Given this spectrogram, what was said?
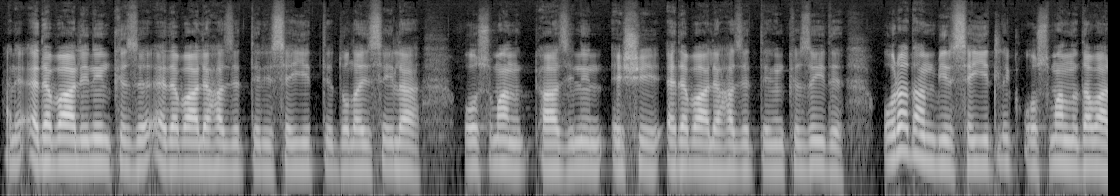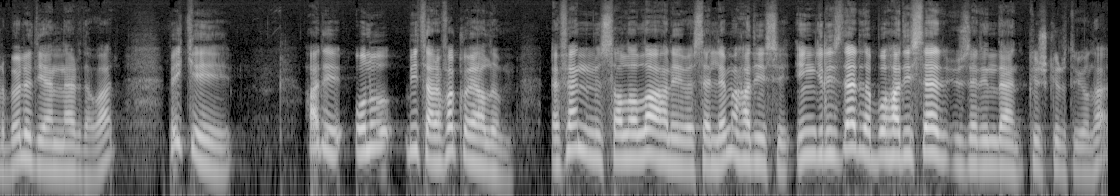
Hani Edebali'nin kızı Edebali Hazretleri Seyyid'di. Dolayısıyla Osman Gazi'nin eşi Edebali Hazretleri'nin kızıydı. Oradan bir seyitlik Osmanlı'da var. Böyle diyenler de var. Peki hadi onu bir tarafa koyalım. Efendimiz sallallahu aleyhi ve sellem'in hadisi. İngilizler de bu hadisler üzerinden kışkırtıyorlar.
